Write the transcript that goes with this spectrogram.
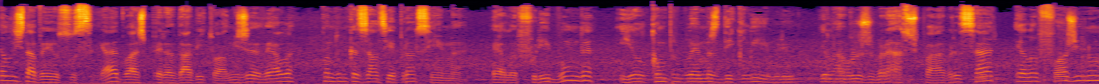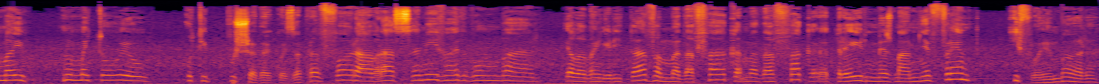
Ali estava eu sossegado à espera da habitual mijadela quando um casal se aproxima. Ela furibunda e ele com problemas de equilíbrio. Ele abre os braços para abraçar, ela foge e no meio, no meio estou eu. O tipo puxa da coisa para fora, abraça-me e vai de bombar. Ela bem gritava, madafaca, madafaca, a trair-me mesmo à minha frente e foi embora.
